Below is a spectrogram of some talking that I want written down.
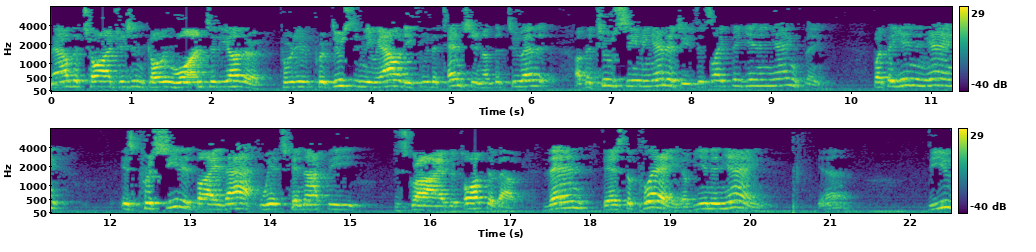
Now the charge isn't going one to the other, producing the reality through the tension of the two en- of the two seeming energies. It's like the yin and yang thing. But the yin and yang is preceded by that which cannot be described or talked about. Then there's the play of yin and yang. Yeah. Do you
